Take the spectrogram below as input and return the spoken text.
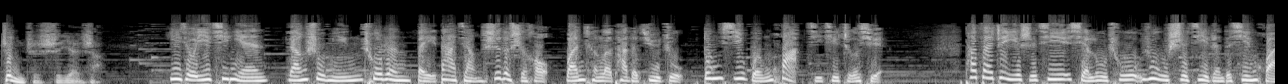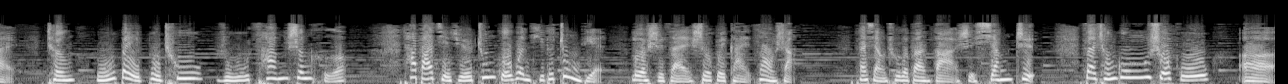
政治实验上。一九一七年，梁漱溟出任北大讲师的时候，完成了他的巨著《东西文化及其哲学》。他在这一时期显露出入世济人的心怀，称“无辈不出，如苍生何”。他把解决中国问题的重点落实在社会改造上，他想出的办法是乡治，在成功说服呃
